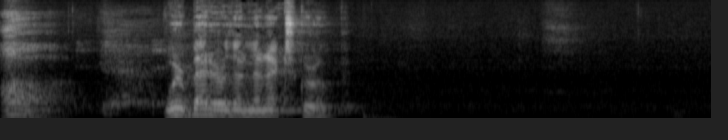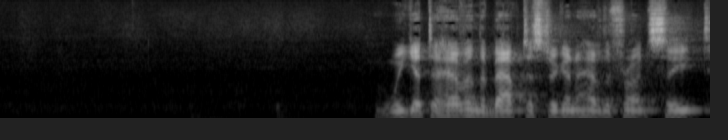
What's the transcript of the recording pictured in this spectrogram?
Oh, we're better than the next group. we get to heaven, the Baptists are going to have the front seat.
